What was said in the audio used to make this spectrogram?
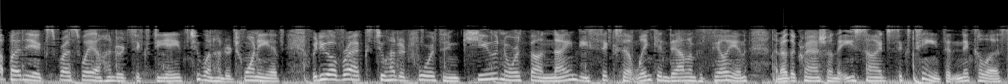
up by the expressway 168th to 120th. We do have wrecks 204th and Q northbound 96 at Lincoln down in Papillion. Another crash on the east side 16th at Nicholas.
